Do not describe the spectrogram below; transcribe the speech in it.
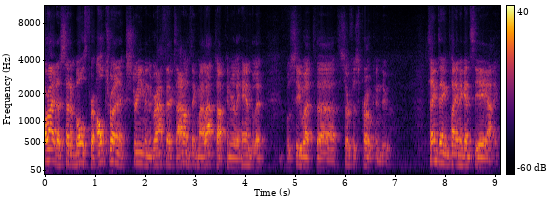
Alright, I set them both for Ultra and Extreme in the graphics. I don't think my laptop can really handle it. We'll see what the Surface Pro can do. Same thing playing against the AI.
